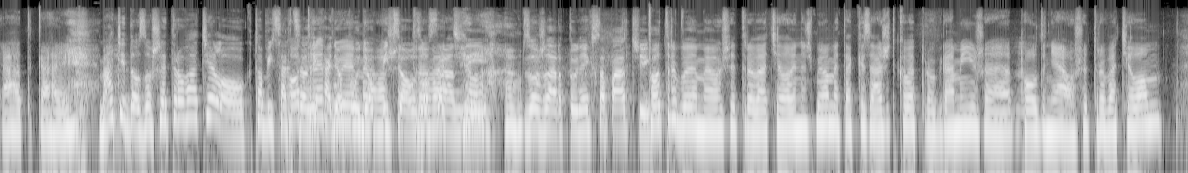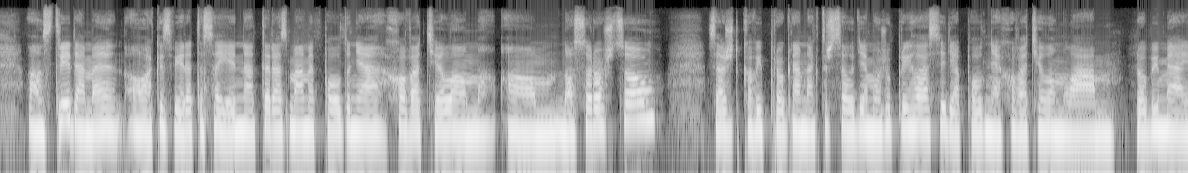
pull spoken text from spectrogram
hrádka. Hej. Máte dosť ošetrovateľov? Kto by sa chcel nechať opúť opicou zo srandy, zo žartu? Nech sa páči. Potrebujeme ošetrovateľov. Ináč my máme také zážitkové programy, že pol dňa ošetrovateľom. Striedame, o aké zvieratá sa jedná. Teraz máme pol dňa chovateľom um, nosorožcov. Zážitkový program, na ktorý sa ľudia môžu prihlásiť a pol dňa chovateľom lám. Robíme aj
